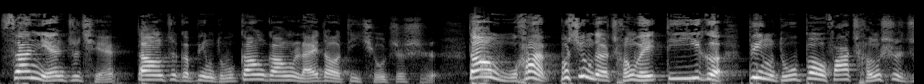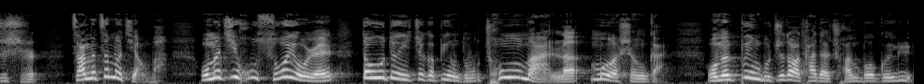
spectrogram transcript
三年之前，当这个病毒刚刚来到地球之时，当武汉不幸的成为第一个病毒爆发城市之时。咱们这么讲吧，我们几乎所有人都对这个病毒充满了陌生感。我们并不知道它的传播规律，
